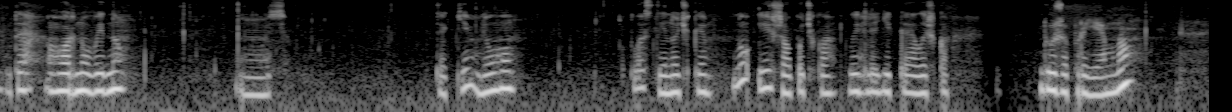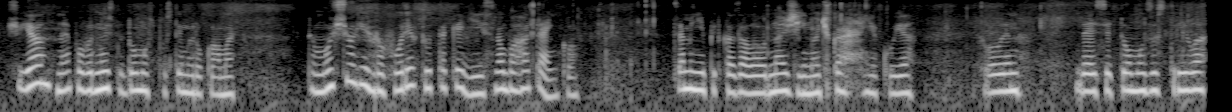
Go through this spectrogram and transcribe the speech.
буде гарно видно. Ось. Такі в нього пластиночки. Ну і шапочка в вигляді келишка. Дуже приємно, що я не повернусь додому з пустими руками, тому що гігрофорів тут таки дійсно багатенько. Це мені підказала одна жіночка, яку я хвилин 10 тому зустріла.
